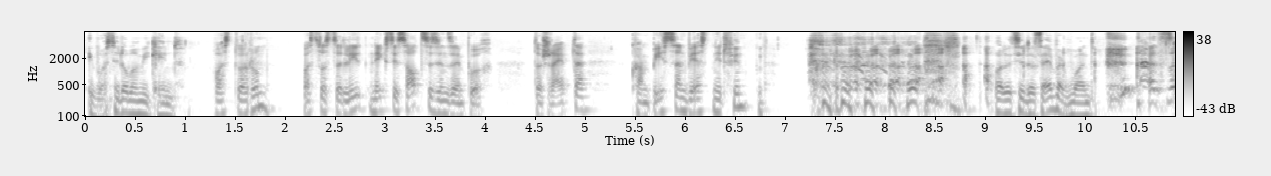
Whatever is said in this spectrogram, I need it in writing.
Ich weiß nicht, ob er mich kennt. Weißt du warum? Weißt du, was der nächste Satz ist in seinem Buch? Da schreibt er, keinen besseren wirst du nicht finden. Hat er sich da selber gemeint? Ach so,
